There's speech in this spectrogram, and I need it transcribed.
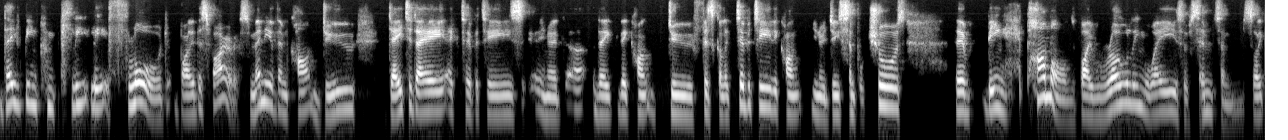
they've been completely floored by this virus. Many of them can't do day-to-day activities. You know uh, they, they can't do physical activity. They can't you know do simple chores they're being pummeled by rolling waves of symptoms, like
